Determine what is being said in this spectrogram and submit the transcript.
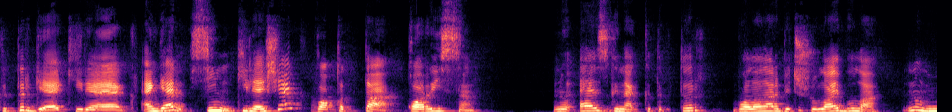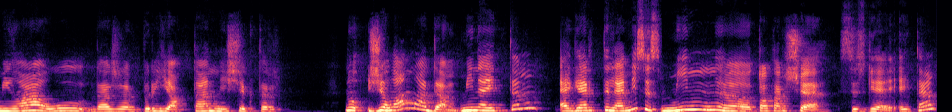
көтәргә кирәк. Әгәр син киләчәк вакытта карыйсың, ну әз генә көтеп тор, балалар бит шулай була. Ну миңа ул даже бер яктан ничектер Ну, җыламадым. Мин әйттем, Әгәр теләмисез, мин э, татарча сезгә әйтәм.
